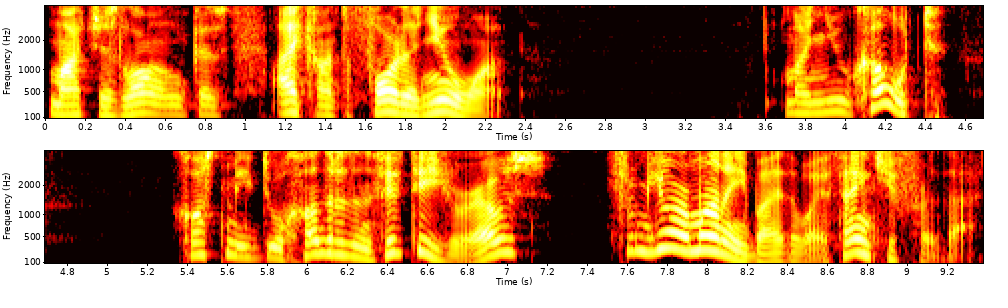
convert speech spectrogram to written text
much as long because I can't afford a new one. My new coat cost me 250 euros from your money, by the way. Thank you for that.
